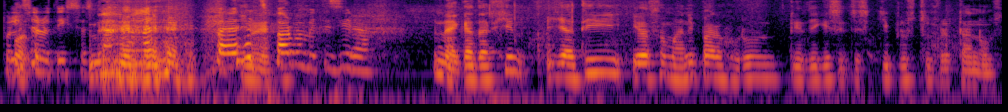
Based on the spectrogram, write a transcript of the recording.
Πολλές ερωτήσεις σας κάνω, αλλά θα τις πάρουμε με τη σειρά. Ναι, καταρχήν γιατί οι Οθωμανοί παραχωρούν τη διοίκηση της Κύπρου στους Βρετανούς.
